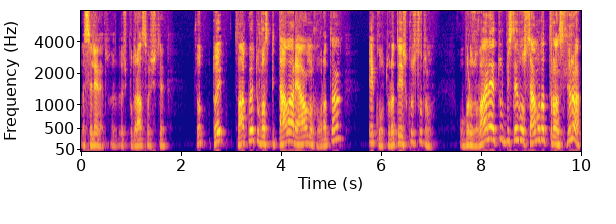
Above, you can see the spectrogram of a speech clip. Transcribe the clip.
Населението, разбираш, подрастващите. Защото той, това, което възпитава реално хората, е културата и изкуството. Образованието би следвало само да транслира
